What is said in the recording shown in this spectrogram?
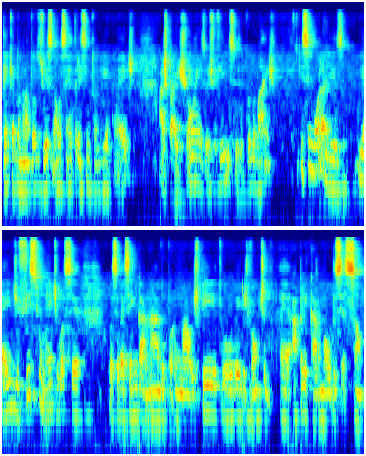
tem que abandonar todos os vícios, senão você entra em sintonia com eles. As paixões, os vícios e tudo mais. E se moraliza. E aí dificilmente você você vai ser enganado por um mau espírito ou eles vão te é, aplicar uma obsessão.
